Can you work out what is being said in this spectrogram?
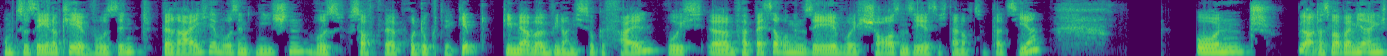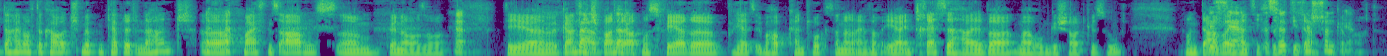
um zu sehen, okay, wo sind Bereiche, wo sind Nischen, wo es Softwareprodukte gibt, die mir aber irgendwie noch nicht so gefallen, wo ich äh, Verbesserungen sehe, wo ich Chancen sehe, sich da noch zu platzieren. Und ja, das war bei mir eigentlich daheim auf der Couch mit dem Tablet in der Hand, äh, meistens abends, ähm, genau so. Ja. Die ganz klar, entspannte klar. Atmosphäre, jetzt überhaupt kein Druck, sondern einfach eher Interesse halber mal rumgeschaut, gesucht. Und dabei ja, hat sich so die Gedanken gemacht. Ja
